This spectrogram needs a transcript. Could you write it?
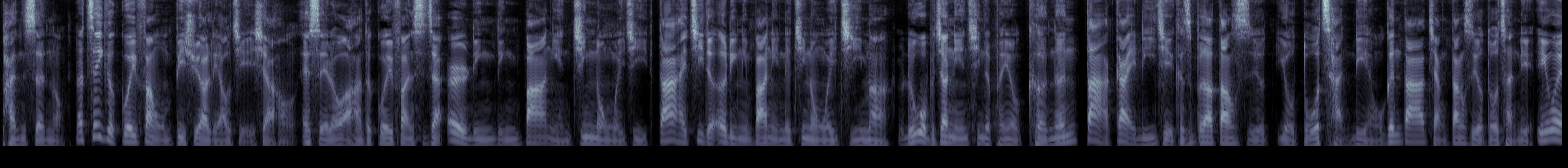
攀升哦。那这个规范我们必须要了解一下哈。SLR 的规范是在二零零八年金融危机，大家还记得二零零八年的金融危机吗？如果比较年轻的朋友可能大概理解，可是不知道当时有有多惨烈。我跟大家讲，当时有多惨烈。因为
